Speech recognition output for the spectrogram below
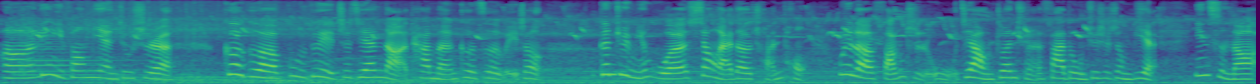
呃，另一方面就是各个部队之间呢，他们各自为政。根据民国向来的传统，为了防止武将专权发动军事政变，因此呢，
